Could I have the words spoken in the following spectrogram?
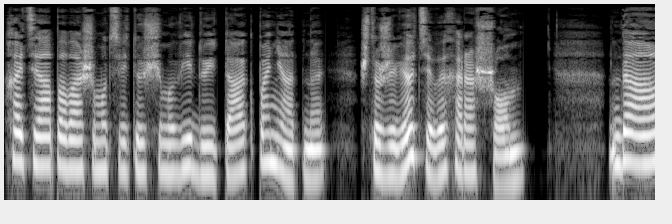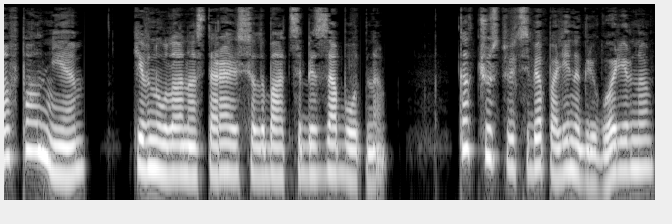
Хотя по вашему цветущему виду и так понятно, что живете вы хорошо». «Да, вполне», — кивнула она, стараясь улыбаться беззаботно. «Как чувствует себя Полина Григорьевна?»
